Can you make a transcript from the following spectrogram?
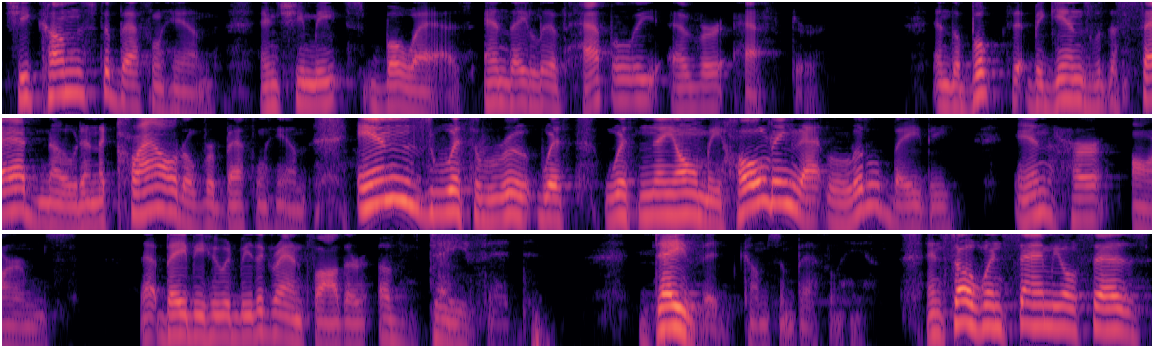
She comes to Bethlehem and she meets Boaz, and they live happily ever after. And the book that begins with a sad note and a cloud over Bethlehem ends with, with, with Naomi holding that little baby in her arms that baby who would be the grandfather of David. David comes from Bethlehem. And so when Samuel says,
